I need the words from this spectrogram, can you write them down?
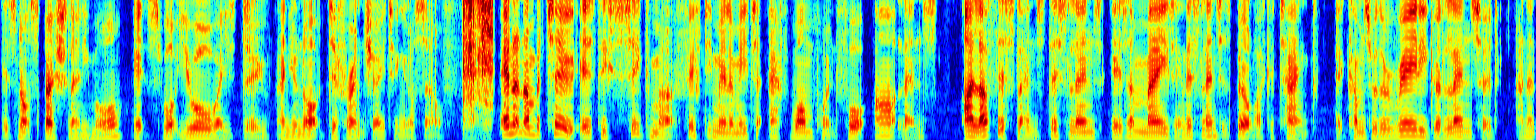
it's not special anymore. It's what you always do, and you're not differentiating yourself. In at number two is the Sigma 50mm f1.4 art lens. I love this lens. This lens is amazing. This lens is built like a tank. It comes with a really good lens hood and an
